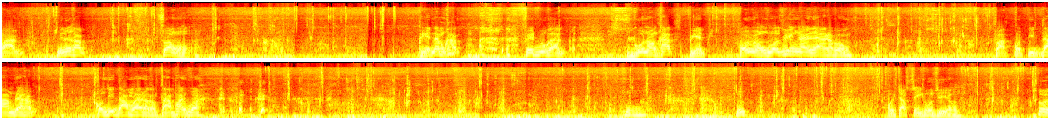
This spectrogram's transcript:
ฝากนี่ด้วยครับช่องเพจน้ำครับ เฟซบุ๊กครับกูน้องครับ เพจกูน้องวัวที่ไงแดงครับผม ฝากกดติดตามด้วยครับ คนที่ตามอะไรหรอครับสามพันกว่าอืมอืมโอ้ยจับสี่คูณสี่อย่างเฮ้ย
